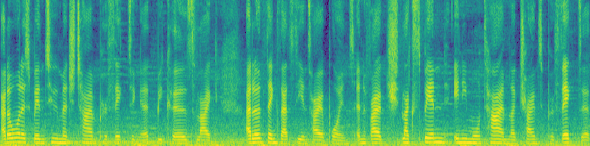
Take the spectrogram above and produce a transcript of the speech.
i don't want to spend too much time perfecting it because like i don't think that's the entire point. and if i like spend any more time like trying to perfect it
